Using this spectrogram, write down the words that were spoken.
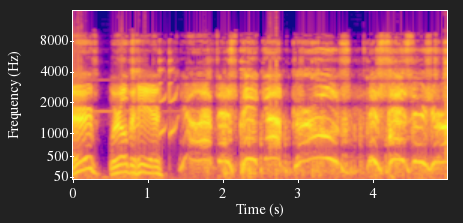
Irv, we're over here. You'll have to speak up, girls. The scissors are.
